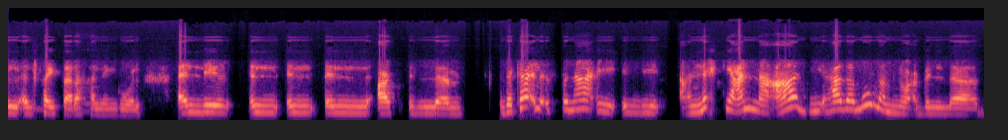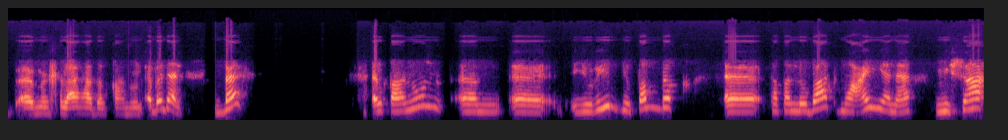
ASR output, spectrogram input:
السيطرة خلينا نقول. اللي ال ال ال الذكاء الاصطناعي اللي عم نحكي عنه عادي هذا مو ممنوع من خلال هذا القانون ابدا. بس القانون آه، يريد يطبق آه، تطلبات معينة مشا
